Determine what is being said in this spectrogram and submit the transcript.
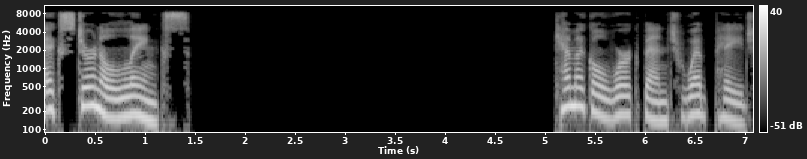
External links Chemical Workbench web page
